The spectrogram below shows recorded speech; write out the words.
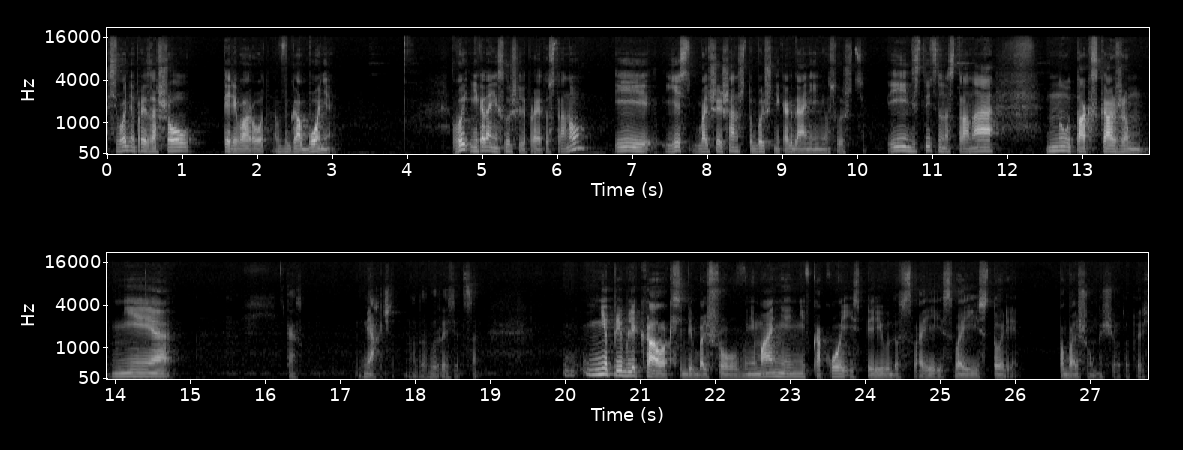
сегодня произошел переворот в Габоне. Вы никогда не слышали про эту страну, и есть большой шанс, что больше никогда о ней не услышите. И действительно страна, ну, так скажем, не... Как, мягче надо выразиться. Не привлекала к себе большого внимания ни в какой из периодов своей, своей истории, по большому счету. То есть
